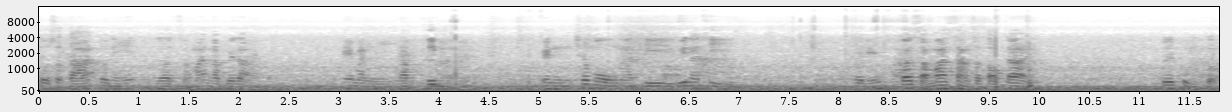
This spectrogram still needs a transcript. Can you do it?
ตัวสตาร์ทตัวนี้เราสามารถนับเวลา ให้มันนับขึ้น เป็นชั่วโมงนาทีวินาที ตัวนี้ก็สามารถสั่งสต็อปได้ ด้วยปุ่มกด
